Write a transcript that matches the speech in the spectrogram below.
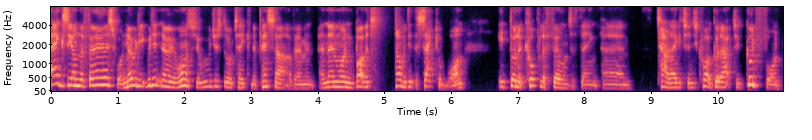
Eggsy on the first one, nobody we didn't know who he was, so we were just all taking the piss out of him. And, and then when by the time we did the second one, he'd done a couple of films, I think. Um, Taron Egerton, he's quite a good actor, good fun.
